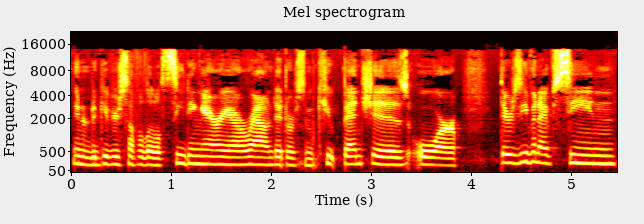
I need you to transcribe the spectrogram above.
You know, to give yourself a little seating area around it, or some cute benches, or there's even I've seen.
